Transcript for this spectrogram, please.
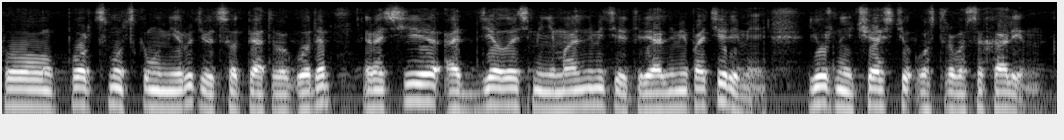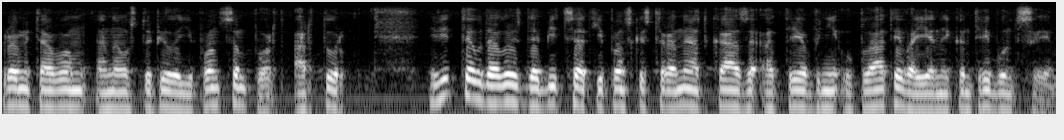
По Портсмутскому миру 1905 года Россия отделалась минимальными территориальными потерями, южной частью острова Сахалин. Кроме того, она уступила японцам порт Артур. Витте удалось добиться от японской стороны отказа от требований уплаты военной контрибуции.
